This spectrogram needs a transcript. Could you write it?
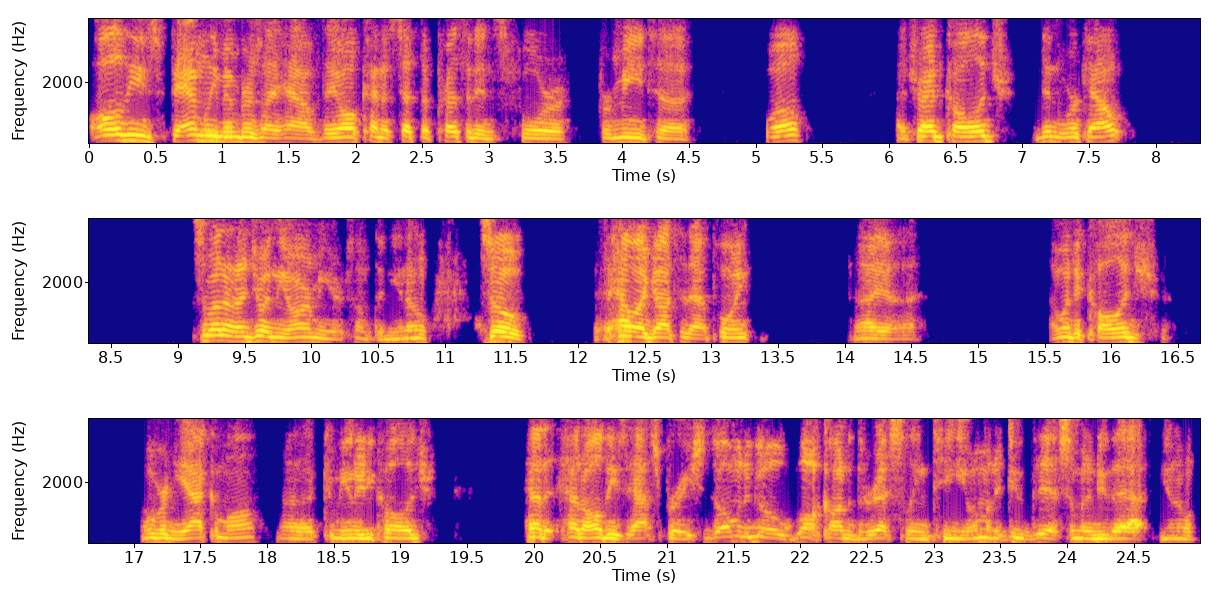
all these family members I have, they all kind of set the precedence for for me to, well, I tried college, didn't work out, so why don't I join the army or something, you know? So how I got to that point, I uh, I went to college over in Yakima, uh, community college, had had all these aspirations. Oh, I'm going to go walk onto the wrestling team. I'm going to do this. I'm going to do that. You know,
